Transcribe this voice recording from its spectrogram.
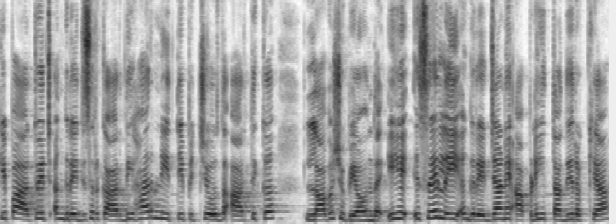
ਕਿ ਭਾਰਤ ਵਿੱਚ ਅੰਗਰੇਜ਼ੀ ਸਰਕਾਰ ਦੀ ਹਰ ਨੀਤੀ ਪਿੱਛੇ ਉਸ ਦਾ ਆਰਥਿਕ ਲਾਭ ਛੁਪਿਆ ਹੁੰਦਾ ਇਹ ਇਸੇ ਲਈ ਅੰਗਰੇਜ਼ਾਂ ਨੇ ਆਪਣੇ ਹਿੱਤਾਂ ਦੀ ਰੱਖਿਆ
